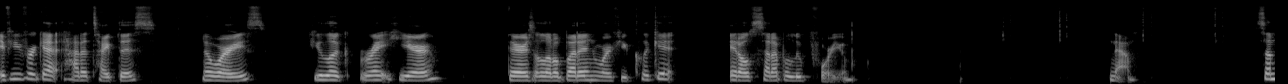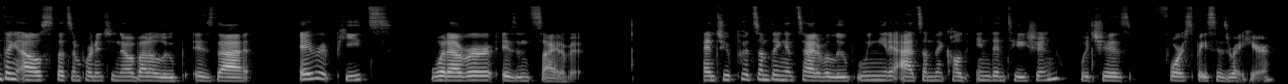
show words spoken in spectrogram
If you forget how to type this, no worries. If you look right here, there's a little button where if you click it, it'll set up a loop for you. Now, something else that's important to know about a loop is that it repeats whatever is inside of it. And to put something inside of a loop, we need to add something called indentation, which is four spaces right here.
